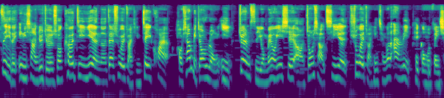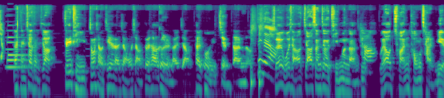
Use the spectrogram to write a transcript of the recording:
自己的印象就觉得说，科技业呢在数位转型这一块好像比较容易。James 有没有一些啊中小企业数位转型成功的案例可以跟我们分享？那，等一下，等一下，这一题中小企业来讲，我想对他个人来讲太过于简单了。真的哦。所以我想要加深这个题目的难度。好，我要传统产业，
